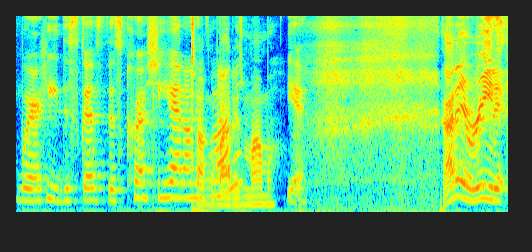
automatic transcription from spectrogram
where he discussed this crush he had on talking his mama. about his mama. yeah. I didn't read it.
